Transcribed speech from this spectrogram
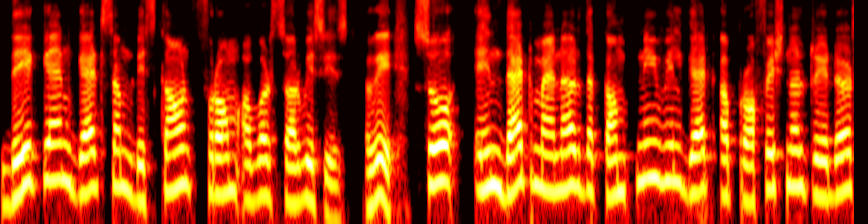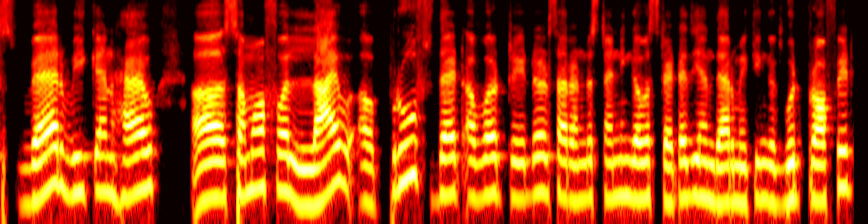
they can get some discount from our services. Okay so in that manner the company will get a professional traders where we can have uh, some of uh, live uh, proofs that our traders are understanding our strategy and they are making a good profit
